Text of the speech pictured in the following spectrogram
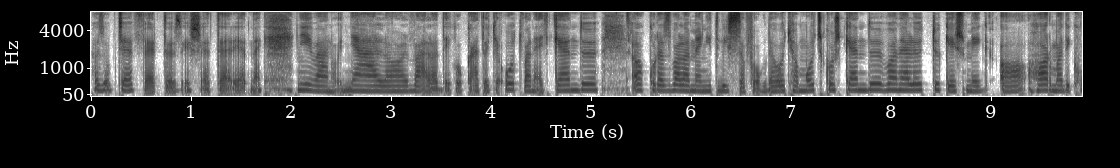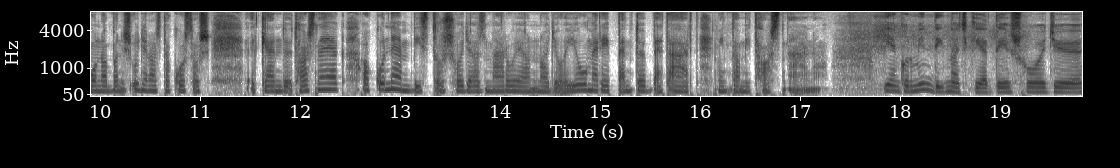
azok cseppfertőzéssel terjednek. Nyilván, hogy nyállal, váladékok át, hogyha ott van egy kendő, akkor az valamennyit visszafog, de hogyha mocskos kendő van előttük, és még a harmadik hónapban is ugyanazt a koszos kendőt használják, akkor nem biztos, hogy az már olyan nagyon jó, mert éppen többet árt, mint amit használna. Ilyenkor mindig nagy kérdés, hogy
